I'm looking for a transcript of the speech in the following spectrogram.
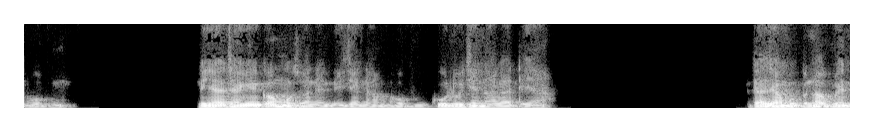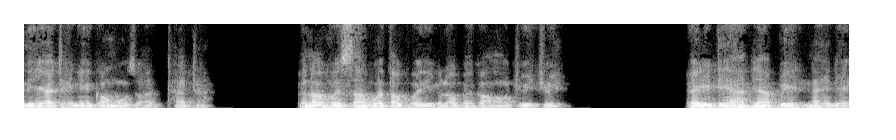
မဟုတ်ဘူးနေရာထိုင်ရင်ကောင်းမွန်စွာနဲ့နေကျင်တာမဟုတ်ဘူးကိုလူကျင်တာကတရားဒါကြောင့်မို့ဘလောက်ပဲနေရာထိုင်ရင်ကောင်းမွန်စွာထားထား ဘလောက်ပဲစားဝယ်တောက်ဝယ်ဒီဘလောက်ပဲကောင်းအောင်ကြွေးကြွေးအဲ့ဒီတရားပြပေးနိုင်တဲ့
